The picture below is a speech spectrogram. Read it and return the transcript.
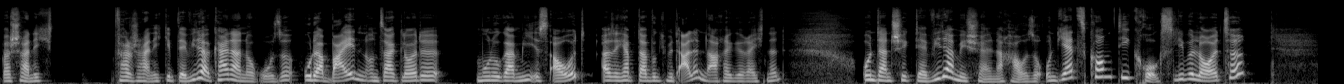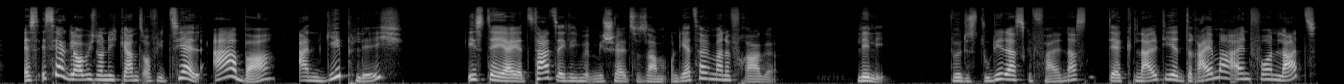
wahrscheinlich, wahrscheinlich gibt er wieder keiner eine Rose oder beiden und sagt, Leute, Monogamie ist out. Also ich habe da wirklich mit allem nachher gerechnet. Und dann schickt er wieder Michelle nach Hause. Und jetzt kommt die Krux, liebe Leute. Es ist ja, glaube ich, noch nicht ganz offiziell, aber angeblich ist er ja jetzt tatsächlich mit Michelle zusammen. Und jetzt habe ich mal eine Frage. Lilly, würdest du dir das gefallen lassen? Der knallt dir dreimal ein vor den Latz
